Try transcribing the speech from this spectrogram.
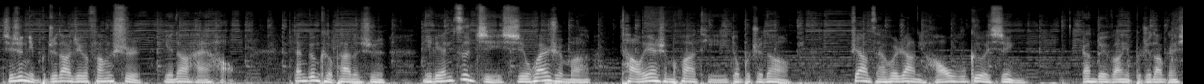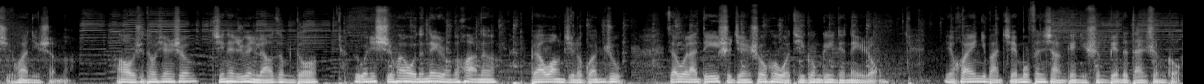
其实你不知道这个方式也倒还好，但更可怕的是，你连自己喜欢什么、讨厌什么话题都不知道，这样才会让你毫无个性，让对方也不知道该喜欢你什么。好，我是头先生，今天就跟你聊这么多。如果你喜欢我的内容的话呢，不要忘记了关注，在未来第一时间收获我提供给你的内容。也欢迎你把节目分享给你身边的单身狗，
